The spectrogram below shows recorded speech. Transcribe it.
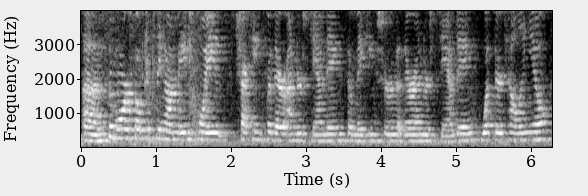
Um, so more focusing on main points, checking for their understanding, so making sure that they're understanding what they're telling you, um,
